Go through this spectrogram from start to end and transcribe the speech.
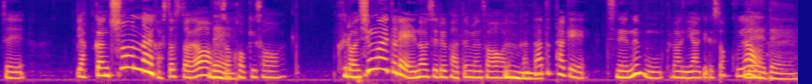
이제 약간 추운 날 갔었어요. 네. 그래서 거기서 그런 식물들의 에너지를 받으면서 약간 음. 따뜻하게 지내는 뭐 그런 이야기를 썼고요. 네, 네.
